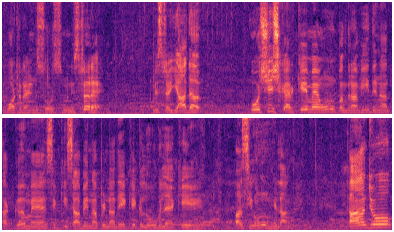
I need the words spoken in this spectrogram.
ਵਾਟਰ ਐਂਡ ਸੋਰਸ ਮਿਨਿਸਟਰ ਹੈ, ਮਿਸਟਰ ਯਾਦਵ, ਕੋਸ਼ਿਸ਼ ਕਰਕੇ ਮੈਂ ਉਹਨੂੰ 15-20 ਦਿਨਾਂ ਤੱਕ ਮੈਂ ਸਿੱਕੀ ਸਾਹਿਬ ਇਹਨਾਂ ਪਿੰਡਾਂ ਦੇ ਇੱਕ ਇੱਕ ਲੋਕ ਲੈ ਕੇ ਅਸੀਂ ਉਹਨੂੰ ਮਿਲਾਂਗੇ। ਤਾਂ ਜੋ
